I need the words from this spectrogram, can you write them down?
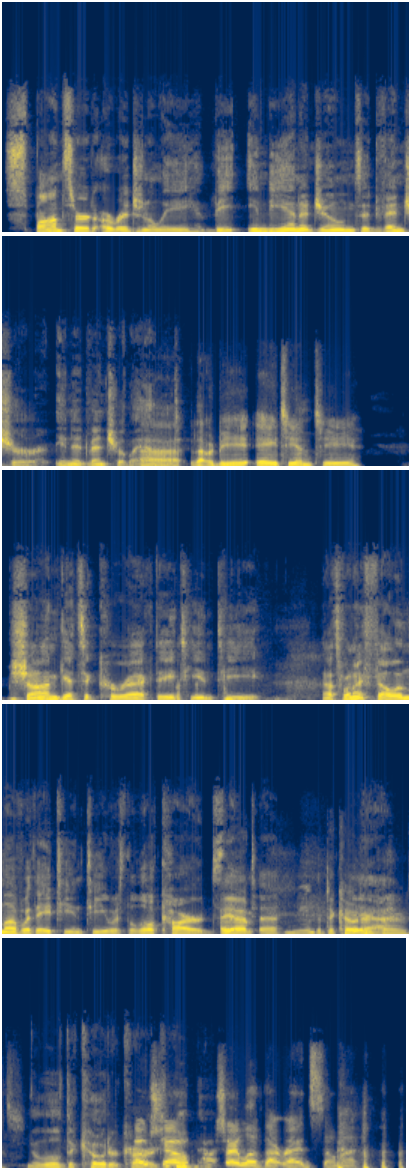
sponsored originally the Indiana Jones adventure in Adventureland? Uh, that would be AT and T. Sean gets it correct. AT and T. That's when I fell in love with AT and T. Was the little cards, Yeah. that, uh, Mhm. The decoder Yeah. cards. the little decoder Oh, cards. Oh, show. Gosh, I love that ride so much.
